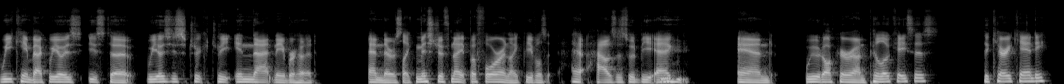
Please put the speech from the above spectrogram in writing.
we came back, we always used to we always used to trick or treat in that neighborhood, and there was like mischief night before, and like people's houses would be egged, Mhm. and we would all carry around pillowcases to carry candy.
